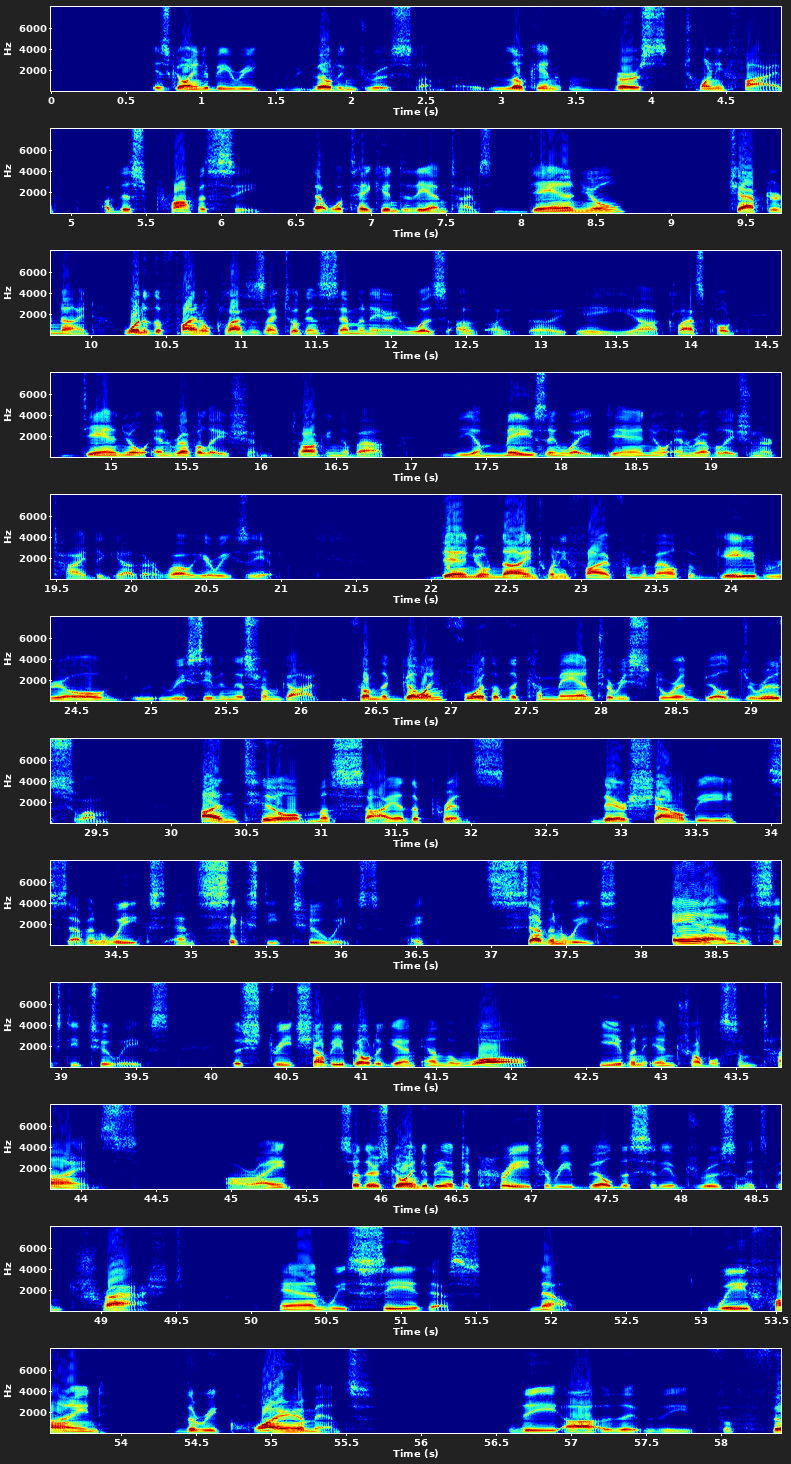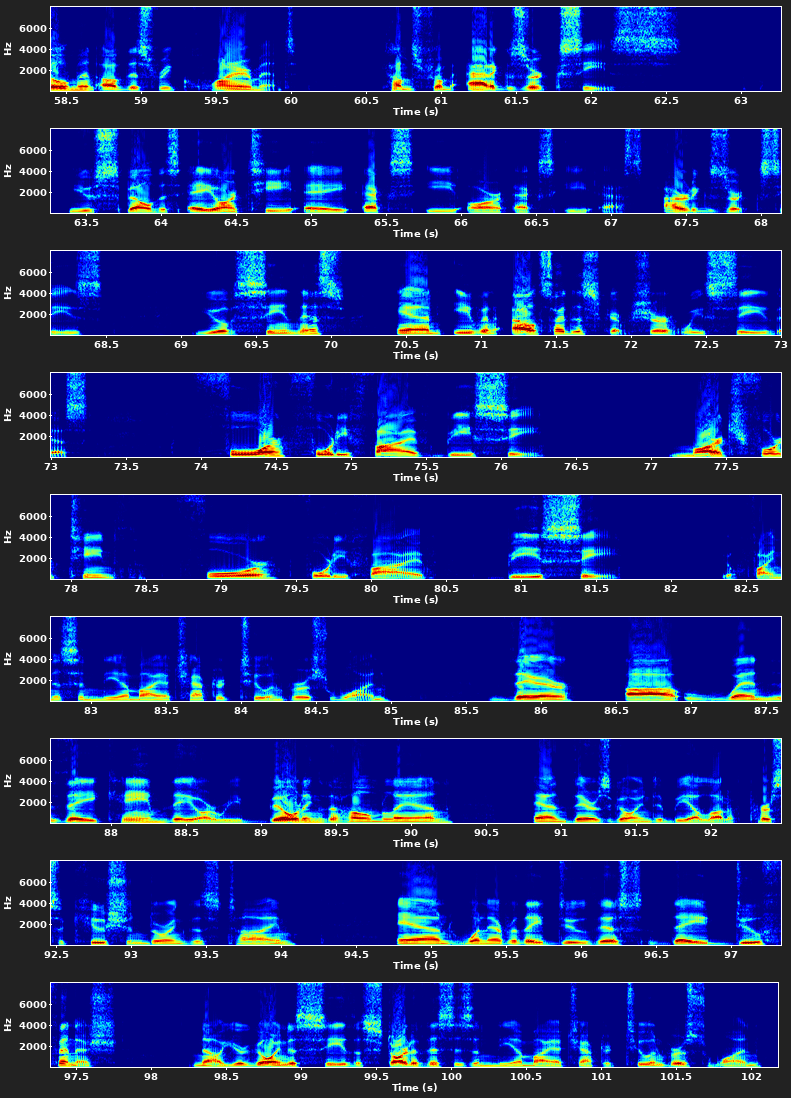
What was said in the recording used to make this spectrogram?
is going to be rebuilding Jerusalem. Look in verse 25 of this prophecy that will take into the end times. Daniel chapter 9. One of the final classes I took in seminary was a, a, a, a uh, class called Daniel and Revelation, talking about the amazing way Daniel and Revelation are tied together. Well, here we see it. Daniel 9:25 from the mouth of Gabriel receiving this from God. From the going forth of the command to restore and build Jerusalem until Messiah the Prince, there shall be seven weeks and 62 weeks. Okay, seven weeks and 62 weeks, the street shall be built again and the wall, even in troublesome times. All right? So there's going to be a decree to rebuild the city of Jerusalem. It's been trashed. And we see this. Now, we find the requirement, the, uh, the, the fulfillment of this requirement comes from Artaxerxes. You spell this A R T A X E R X E S. Artaxerxes. You have seen this, and even outside the scripture, we see this. 445 BC, March 14th, 445 BC. You'll find this in Nehemiah chapter 2 and verse 1. There, uh, when they came, they are rebuilding the homeland, and there's going to be a lot of persecution during this time. And whenever they do this, they do finish. Now, you're going to see the start of this is in Nehemiah chapter 2 and verse 1.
